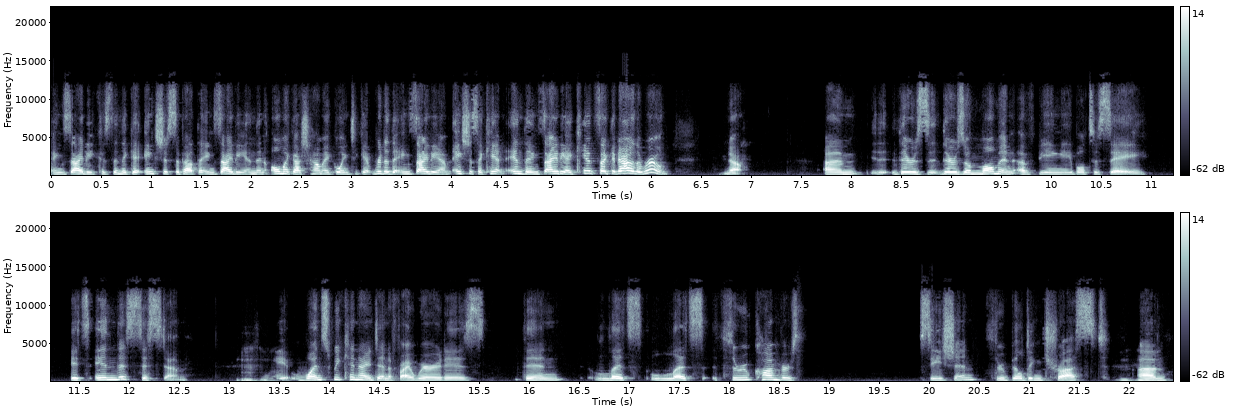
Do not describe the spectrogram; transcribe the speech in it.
anxiety because then they get anxious about the anxiety and then oh my gosh how am i going to get rid of the anxiety i'm anxious i can't end the anxiety i can't suck it out of the room no um, there's there's a moment of being able to say it's in this system. Mm-hmm. We, once we can identify where it is, then let's let's through conversation through building trust. Mm-hmm. Um,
